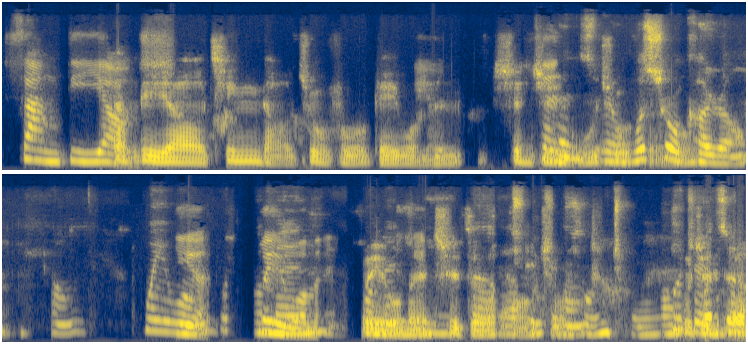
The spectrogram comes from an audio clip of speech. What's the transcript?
上帝要，上帝要倾倒祝福给我们，甚至无处无处可容。为我们为我们为我们斥责蝗虫，不准他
